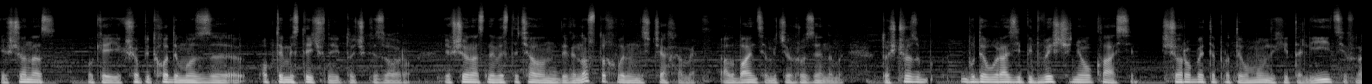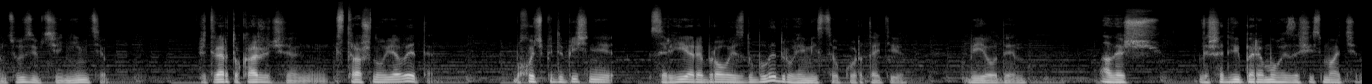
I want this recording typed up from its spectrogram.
Якщо нас, окей, якщо підходимо з оптимістичної точки зору, якщо нас не вистачало на 90 хвилин з чехами, албанцями чи грузинами, то що буде у разі підвищення у класі? Що робити проти умовних італійців, французів чи німців? Відверто кажучи, страшно уявити. Бо хоч підопічні Сергія Реброва здобули друге місце в квартеті Бі-1, але ж лише дві перемоги за шість матчів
